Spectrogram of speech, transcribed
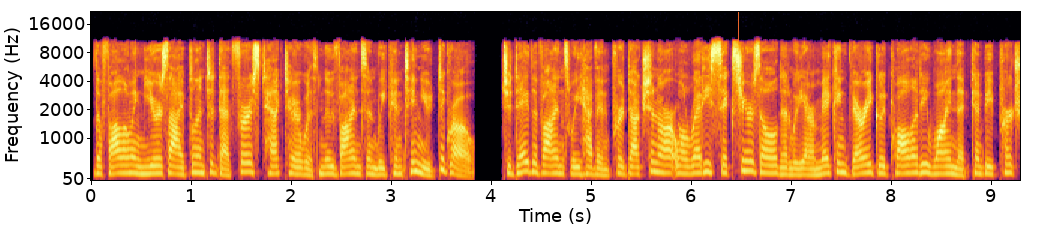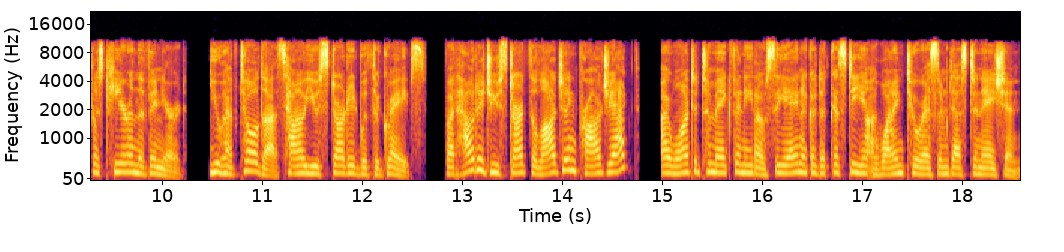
The following years I planted that first hectare with new vines and we continued to grow. Today the vines we have in production are already 6 years old and we are making very good quality wine that can be purchased here in the vineyard. You have told us how you started with the grapes, but how did you start the lodging project? I wanted to make Viñedo Cienega de Castilla a wine tourism destination.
